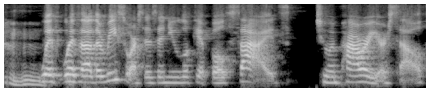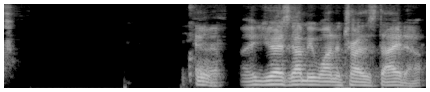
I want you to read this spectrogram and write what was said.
Mhm. with with other resources and you look at both sides to empower yourself. Cool. Uh, you guys got me wanting to try this diet out.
